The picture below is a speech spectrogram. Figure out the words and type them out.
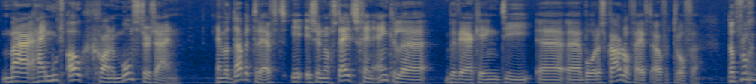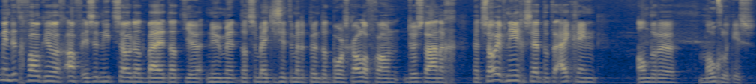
Maar hij moet ook gewoon een monster zijn. En wat dat betreft is er nog steeds geen enkele bewerking die uh, uh, Boris Karloff heeft overtroffen. Dat vroeg ik me in dit geval ook heel erg af. Is het niet zo dat, bij, dat, je nu met, dat ze een beetje zitten met het punt dat Boris Karloff gewoon dusdanig het zo heeft neergezet dat er eigenlijk geen andere mogelijk is?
